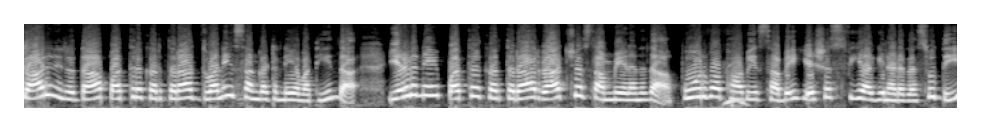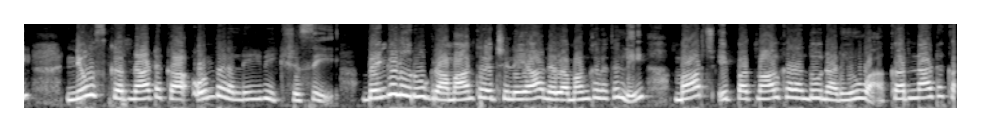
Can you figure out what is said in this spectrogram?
ಕಾರ್ಯನಿರತ ಪತ್ರಕರ್ತರ ಧ್ವನಿ ಸಂಘಟನೆಯ ವತಿಯಿಂದ ಎರಡನೇ ಪತ್ರಕರ್ತರ ರಾಜ್ಯ ಸಮ್ಮೇಳನದ ಪೂರ್ವಭಾವಿ ಸಭೆ ಯಶಸ್ವಿಯಾಗಿ ನಡೆದ ಸುದ್ದಿ ನ್ಯೂಸ್ ಕರ್ನಾಟಕ ಒಂದರಲ್ಲಿ ವೀಕ್ಷಿಸಿ. ಬೆಂಗಳೂರು ಗ್ರಾಮಾಂತರ ಜಿಲ್ಲೆಯ ನೆಲಮಂಗಲದಲ್ಲಿ ಮಾರ್ಚ್ ಇಪ್ಪತ್ನಾಲ್ಕರಂದು ನಡೆಯುವ ಕರ್ನಾಟಕ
